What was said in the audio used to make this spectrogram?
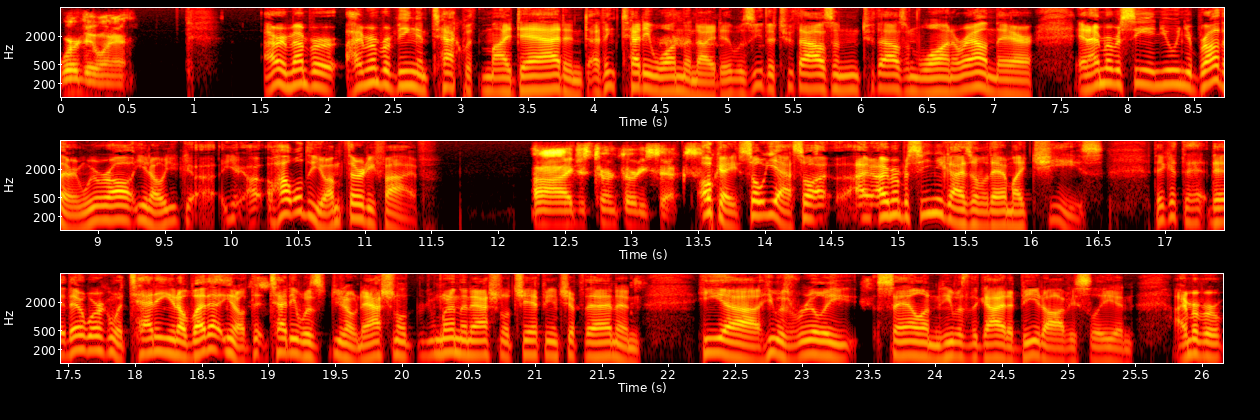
were doing it. I remember I remember being in tech with my dad and I think Teddy won the night. It was either 2000 2001 around there. And I remember seeing you and your brother and we were all, you know, you, uh, uh, how old are you? I'm 35. Uh, I just turned 36. Okay, so yeah, so I, I remember seeing you guys over there. I'm like, geez, they get the they're, they're working with Teddy. You know, by that, you know, Teddy was you know national winning the national championship then, and he uh he was really sailing, and he was the guy to beat, obviously. And I remember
